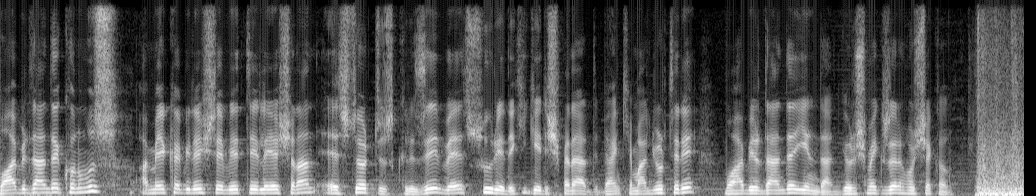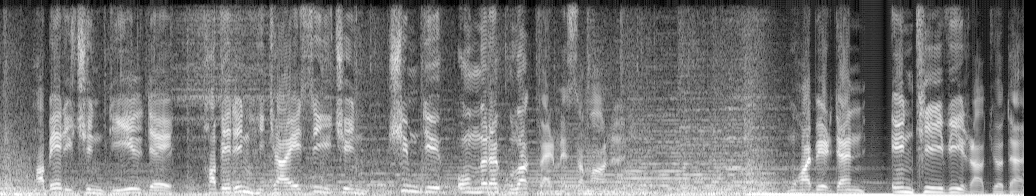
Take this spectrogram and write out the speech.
Muhabirden de konumuz Amerika Birleşik Devletleri ile yaşanan S-400 krizi ve Suriye'deki gelişmelerdi. Ben Kemal Yurteri, muhabirden de yeniden görüşmek üzere, hoşçakalın. Haber için değil de haberin hikayesi için şimdi onlara kulak verme zamanı. Muhabirden NTV Radyo'da.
